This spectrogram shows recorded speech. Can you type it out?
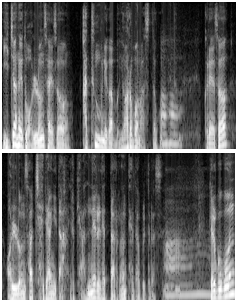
이전에도 언론사에서 같은 문의가 여러 번 왔었다고 합니다. 어허. 그래서 언론사 재량이다 이렇게 안내를 했다라는 대답을 들었어요. 아. 결국은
